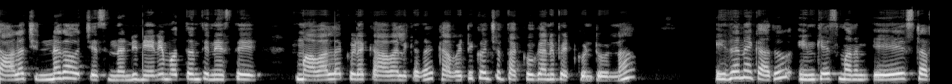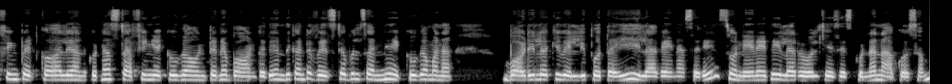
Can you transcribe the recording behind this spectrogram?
చాలా చిన్నగా వచ్చేసిందండి. నేనే మొత్తం తినేస్తే మా వాళ్ళకు కూడా కావాలి కదా. కాబట్టి కొంచెం తక్కువగానే పెట్టుకుంటూ ఉన్నా. ఇదనే కాదు ఇన్ కేస్ మనం ఏ స్టఫింగ్ పెట్టుకోవాలి అనుకున్నా స్టఫింగ్ ఎక్కువగా ఉంటేనే బాగుంటుంది. ఎందుకంటే వెజిటబుల్స్ అన్నీ ఎక్కువగా మన బాడీలోకి వెళ్ళిపోతాయి ఇలాగైనా సరే. సో నేనైతే ఇలా రోల్ చేసేసుకున్నా నా కోసం.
